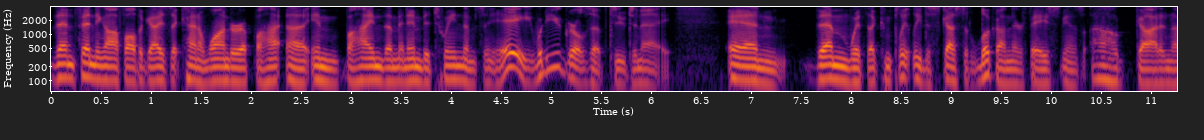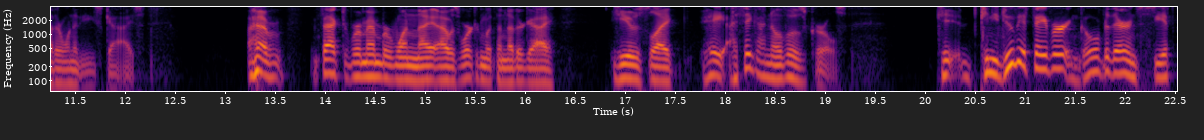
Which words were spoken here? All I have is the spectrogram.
then fending off all the guys that kind of wander up behind, uh, in behind them and in between them, saying, "Hey, what are you girls up to tonight?" And them with a completely disgusted look on their face, you know, oh God, another one of these guys. I in fact, remember one night I was working with another guy. He was like, "Hey, I think I know those girls." can, can you do me a favor and go over there and see if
